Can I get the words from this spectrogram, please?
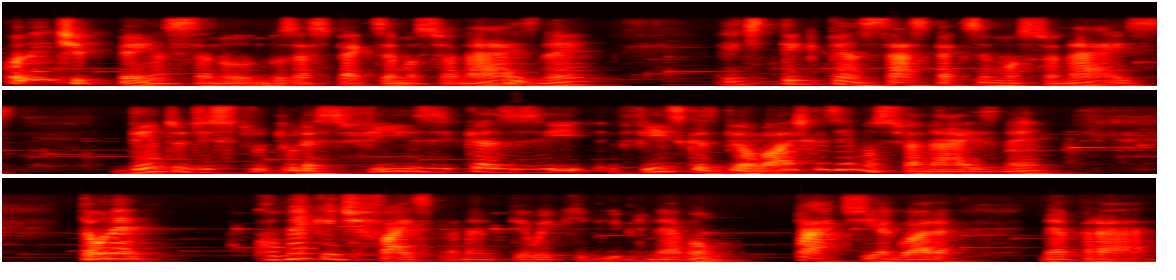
quando a gente pensa no, nos aspectos emocionais, né, a gente tem que pensar aspectos emocionais dentro de estruturas físicas e físicas, biológicas e emocionais, né? Então, né, como é que a gente faz para manter o equilíbrio, né? Vamos partir agora, né, para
